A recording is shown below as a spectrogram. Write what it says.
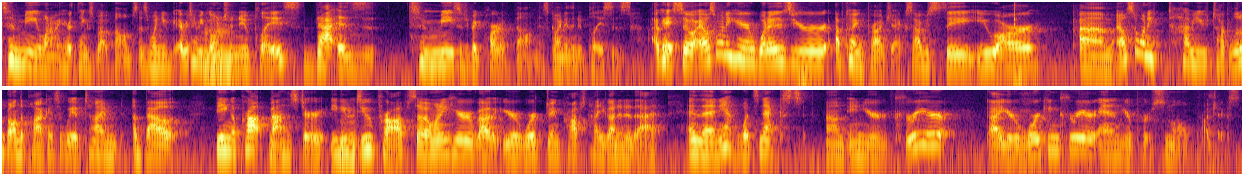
to me one of my favorite things about films is when you every time you go Mm-hmm. into a new place, that is to me such a big part of film is going to the new places. Okay, so I also want to hear what is your upcoming projects. Obviously, you are. Um, I also want to have you talk a little bit on the podcast if we have time about being a prop master. You do props, so I want to hear about your work doing props and how you got into that. And then, yeah, what's next um, in your career, uh, your working career, and your personal projects?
